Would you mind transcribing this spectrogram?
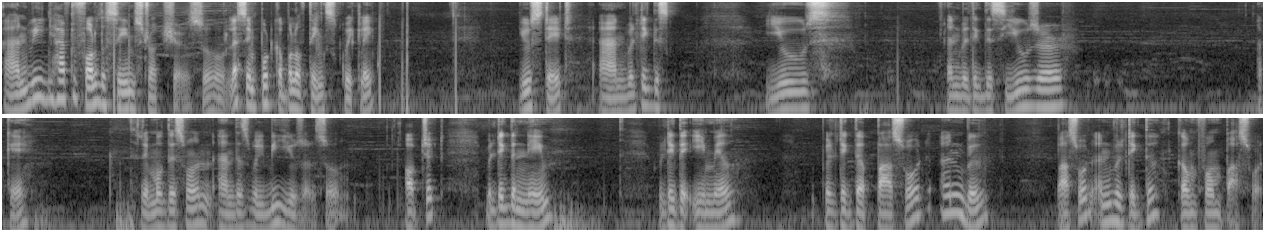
And we have to follow the same structure. So let's import a couple of things quickly. Use state and we'll take this use and we'll take this user. Okay. Remove this one and this will be user. So object we'll take the name we'll take the email we'll take the password and we'll password and we'll take the confirm password.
